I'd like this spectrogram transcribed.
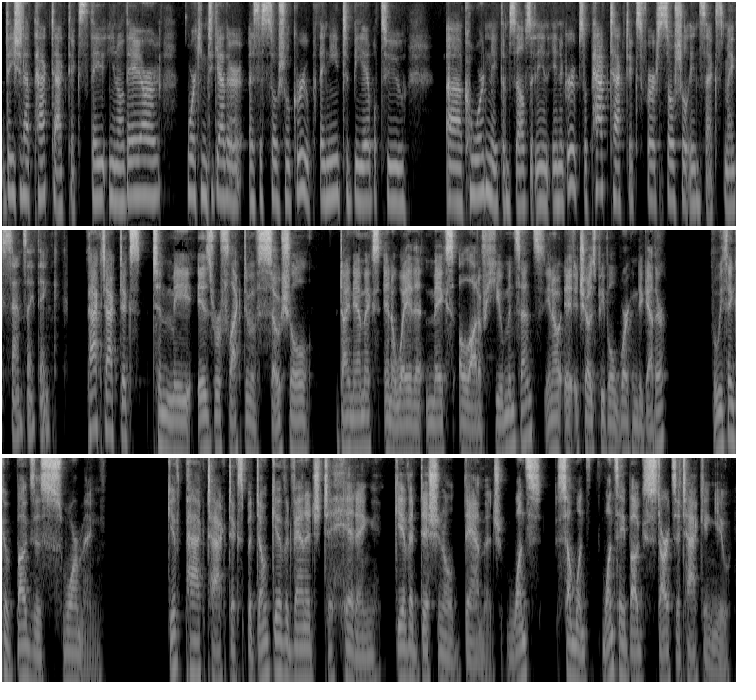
they should have pack tactics. They, you know, they are working together as a social group. They need to be able to uh, coordinate themselves in, in a group. So pack tactics for social insects makes sense, I think. Pack tactics to me is reflective of social dynamics in a way that makes a lot of human sense. You know, it, it shows people working together. But we think of bugs as swarming. Give pack tactics, but don't give advantage to hitting. Give additional damage. Once someone, once a bug starts attacking you,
